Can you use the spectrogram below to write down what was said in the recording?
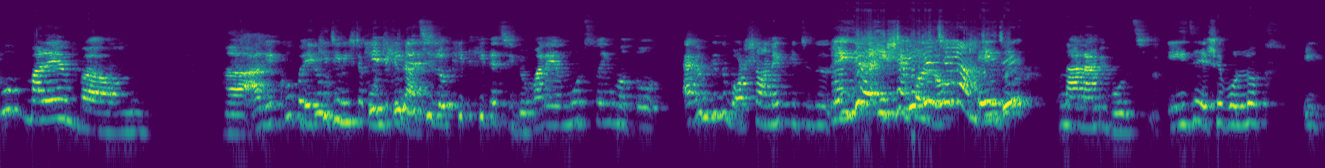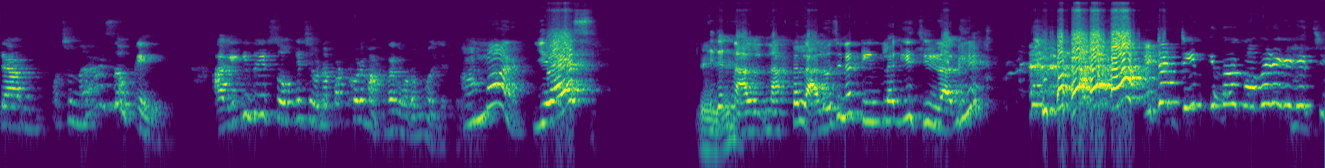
খুব মানে আগে খুব দেখি জিনিসটা কোন দিকে খিটখিটে ছিল খিটখিটে ছিল মানে মুড সুইং হতো এখন কিন্তু বর্ষা অনেক কিছু এই যে এসে বলল এই যে না না আমি বলছি এই যে এসে বলল এইটা পছন্দ না? ইটস ওকে আগে কিন্তু ইটস ওকে ছিল না পট করে মাথাটা গরম হয়ে যেত। আমার? ইয়েস এই যে। নাকটা লাল হয়েছে না টিন লাগিয়েছি আগে? এটা টিন কিন্তু আমি কবে রেখে গেছি?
